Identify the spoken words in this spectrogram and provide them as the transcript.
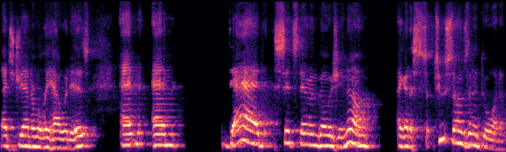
that's generally how it is. And and dad sits there and goes, you know, I got a, two sons and a daughter.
